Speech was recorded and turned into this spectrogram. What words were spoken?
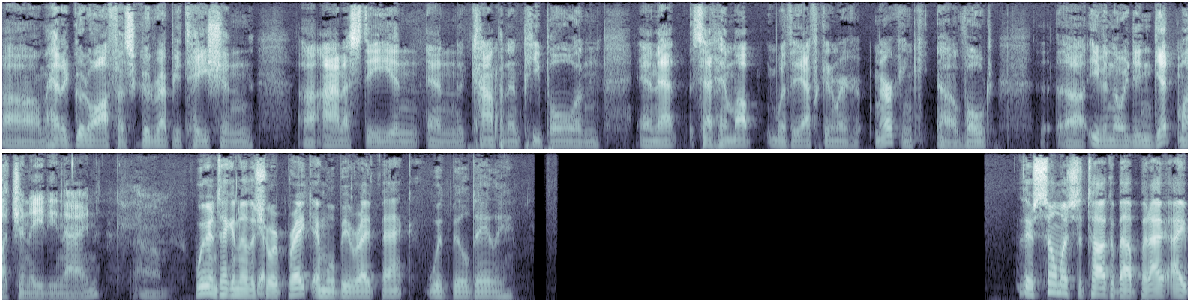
um, had a good office, good reputation. Uh, honesty and, and competent people, and and that set him up with the African American uh, vote, uh, even though he didn't get much in '89. Um, We're going to take another yep. short break, and we'll be right back with Bill Daley. There's so much to talk about, but I, I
